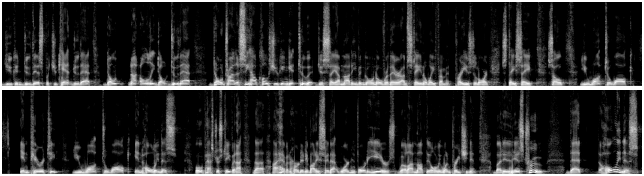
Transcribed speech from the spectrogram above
you can do this, but you can't do that, don't, not only don't do that, don't try to see how close you can get to it. Just say, I'm not even going over there. I'm staying away from it. Praise the Lord. Stay safe. So you want to walk in purity. You want to walk in holiness. Oh, Pastor Stephen, I, uh, I haven't heard anybody say that word in 40 years. Well, I'm not the only one preaching it. But it is true that holiness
